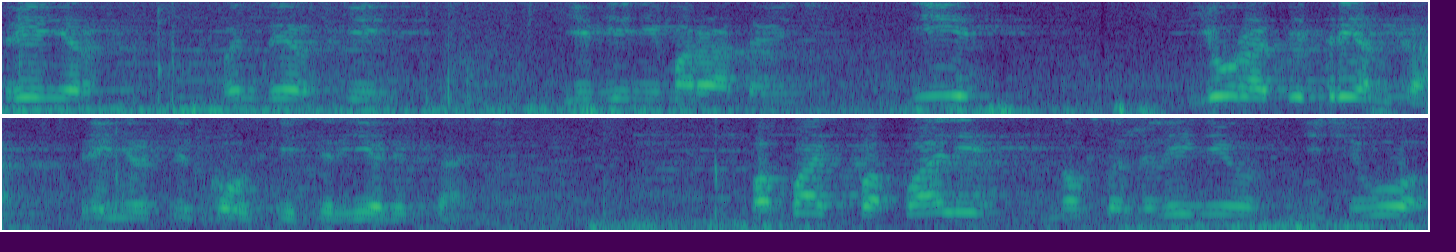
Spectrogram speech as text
тренер Бендерский Евгений Маратович и Юра Петренко, тренер Ситковский Сергей Александрович. Попасть попали, но, к сожалению, ничего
